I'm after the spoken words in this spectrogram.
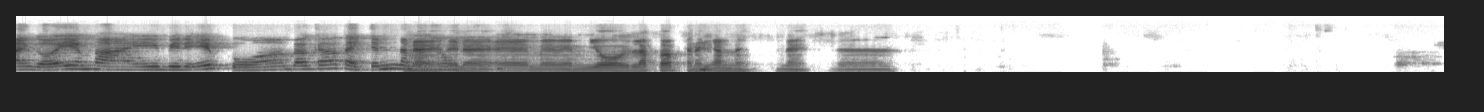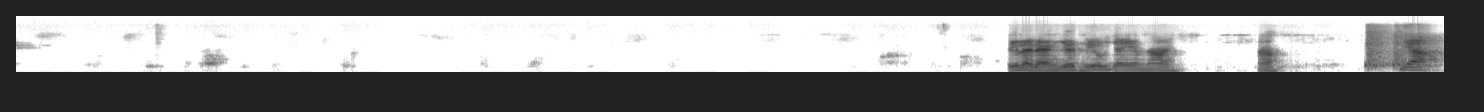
anh gửi em file PDF của báo cáo tài chính năm này 20 đây này em em em vô laptop cho nó nhanh này. Này à, ý là đang giới thiệu cho em thôi dạ.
